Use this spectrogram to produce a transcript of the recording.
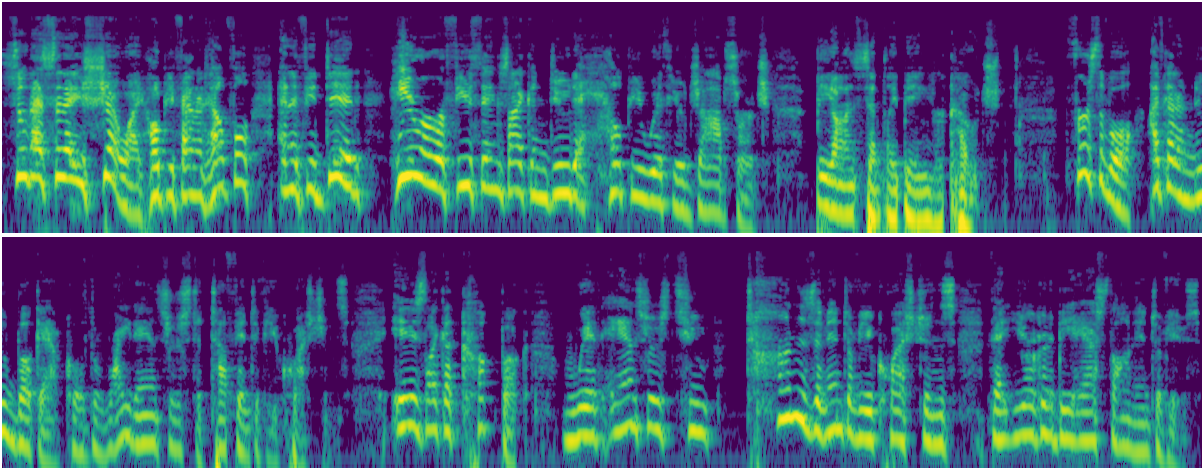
So that's today's show. I hope you found it helpful. And if you did, here are a few things I can do to help you with your job search beyond simply being your coach. First of all, I've got a new book out called The Right Answers to Tough Interview Questions. It is like a cookbook with answers to tons of interview questions that you're going to be asked on interviews.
